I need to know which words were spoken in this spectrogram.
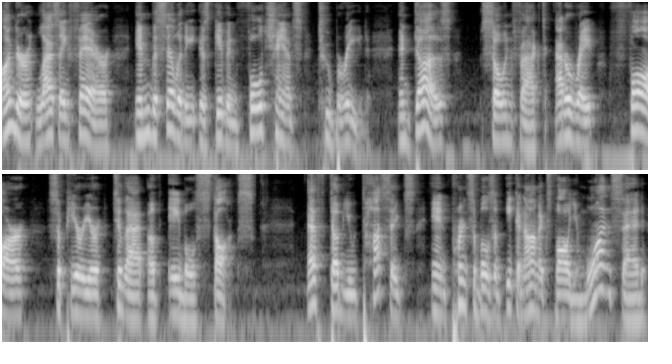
Under laissez faire, imbecility is given full chance to breed, and does so, in fact, at a rate far superior to that of able stocks. F.W. Taussig's in Principles of Economics, Volume 1 said,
